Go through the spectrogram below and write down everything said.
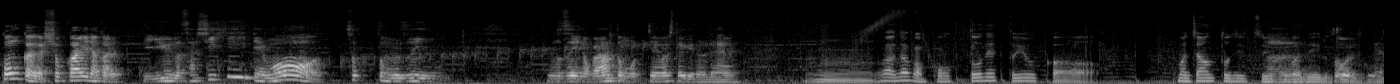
今回が初回だからっていうの差し引いてもちょっとむずいむずいのかなと思っちゃいましたけどね。うん。まあだからポットでというかまあちゃんと実力が出る、う。んそうですね。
